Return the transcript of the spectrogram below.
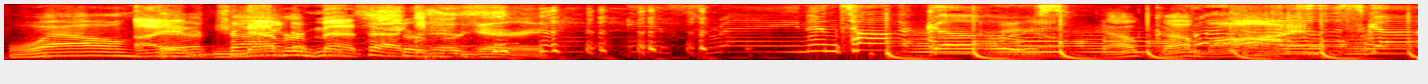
Well, I they're have trying never to met protect Surfer us. Gary. It's raining tacos Oh, come from out on. of the sky.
